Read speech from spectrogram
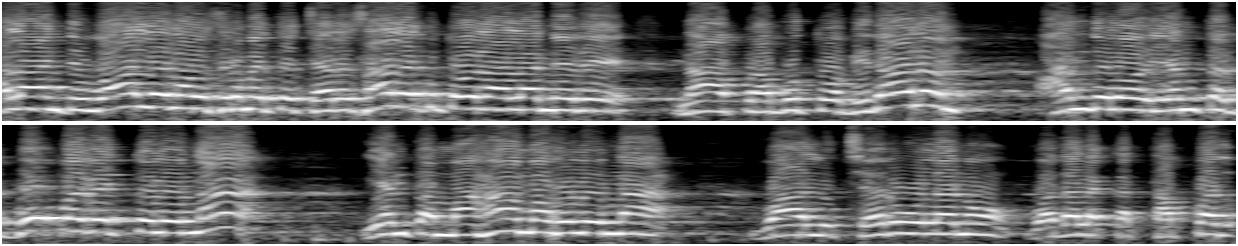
అలాంటి వాళ్ళను అవసరమైతే చెరసాలకు తోలాలనేది నా ప్రభుత్వ విధానం. అందులో ఎంత గొప్ప వ్యక్తులున్నా ఎంత మహామహులున్నా వాళ్ళు చెరువులను వదలక తప్పదు.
